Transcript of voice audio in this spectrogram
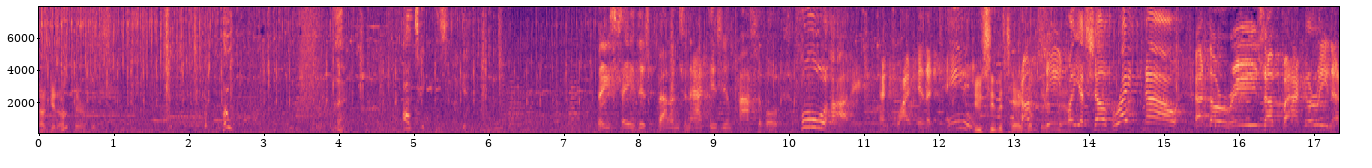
I'll get up there. I'll This balancing act is impossible, foolhardy, and quite entertaining. Do you see the tag Come up there see now? for yourself right now at the Razorback Arena.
